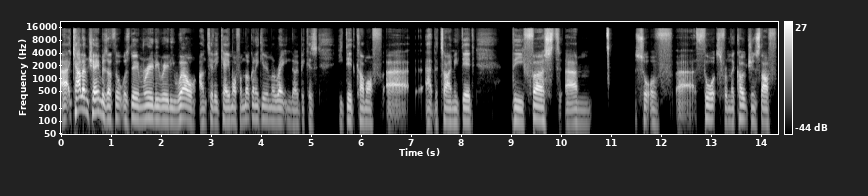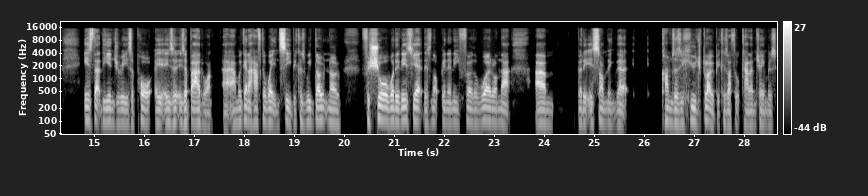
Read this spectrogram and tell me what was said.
Uh, Callum Chambers, I thought, was doing really, really well until he came off. I'm not going to give him a rating though because he did come off uh, at the time he did. The first um, sort of uh, thoughts from the coach and stuff is that the injury is a poor is is a bad one, and we're going to have to wait and see because we don't know for sure what it is yet. There's not been any further word on that, um, but it is something that comes as a huge blow because I thought Callum Chambers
